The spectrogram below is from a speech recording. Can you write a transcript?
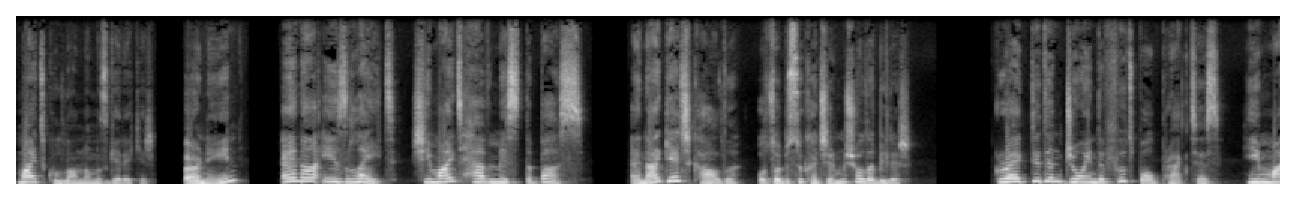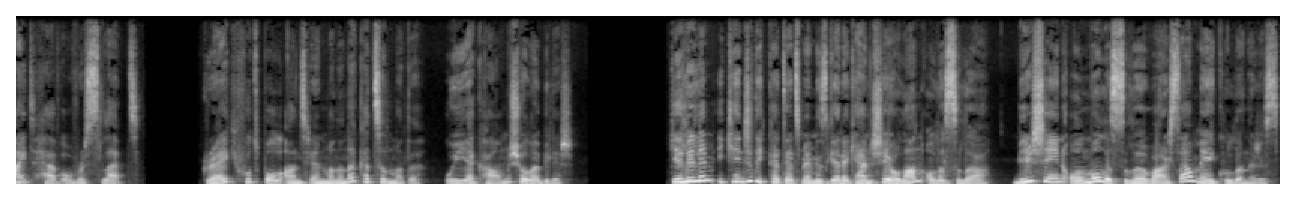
might kullanmamız gerekir. Örneğin, Anna is late. She might have missed the bus. Anna geç kaldı. Otobüsü kaçırmış olabilir. Greg didn't join the football practice. He might have overslept. Greg futbol antrenmanına katılmadı. Uyuyakalmış olabilir. Gelelim ikinci dikkat etmemiz gereken şey olan olasılığa. Bir şeyin olma olasılığı varsa may kullanırız.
